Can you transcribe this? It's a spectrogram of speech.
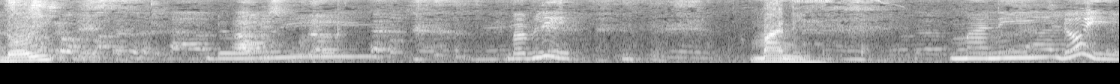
Doi. Babli money money doi.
